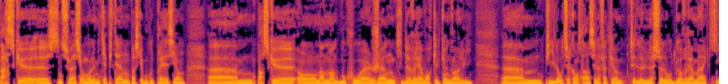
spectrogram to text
parce que euh, c'est une situation où on l'a mis capitaine, parce qu'il y a beaucoup de pression, euh, parce que on en demande beaucoup à un jeune qui devrait avoir quelqu'un devant lui. Euh, Puis l'autre circonstance, c'est le fait que le, le seul autre gars vraiment qui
